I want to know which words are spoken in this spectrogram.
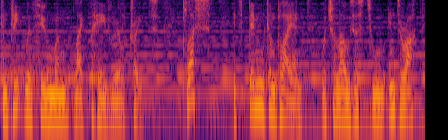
complete with human-like behavioural traits. Plus, it's BIM compliant, which allows us to interact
